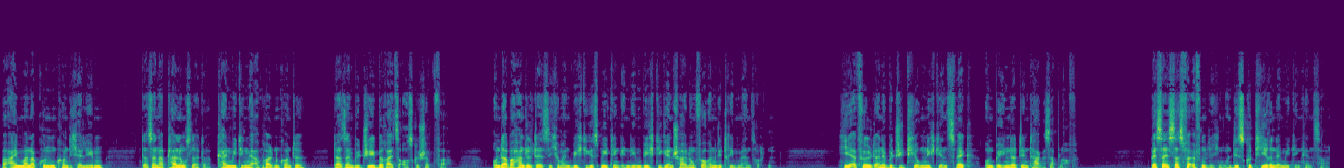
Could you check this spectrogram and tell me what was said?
Bei einem meiner Kunden konnte ich erleben, dass ein Abteilungsleiter kein Meeting mehr abhalten konnte, da sein Budget bereits ausgeschöpft war. Und dabei handelte es sich um ein wichtiges Meeting, in dem wichtige Entscheidungen vorangetrieben werden sollten. Hier erfüllt eine Budgetierung nicht ihren Zweck und behindert den Tagesablauf. Besser ist das Veröffentlichen und Diskutieren der Meeting-Kennzahlen.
